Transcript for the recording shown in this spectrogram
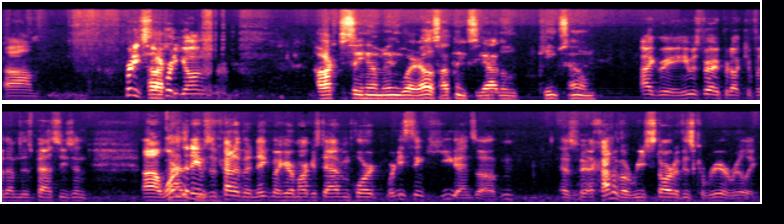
Um, pretty still Hard. pretty young. Hard to see him anywhere else. I think Seattle keeps him. I agree. He was very productive for them this past season. Uh, one of the names be. is kind of an enigma here, Marcus Davenport. Where do you think he ends up as a, kind of a restart of his career? Really,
